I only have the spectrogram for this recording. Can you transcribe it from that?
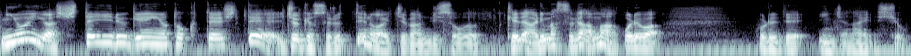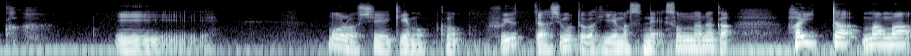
匂いがしている原因を特定して除去するっていうのが一番理想形でありますがまあこれはこれでいいんじゃないでしょうか。えー、モロシエケモくん。冬って足元が冷えますね。そんな中履いたまま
